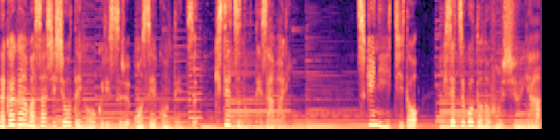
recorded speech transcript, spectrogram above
中川正史商店がお送りする音声コンテンツ季節の手触り。月に一度季節ごとの風習や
